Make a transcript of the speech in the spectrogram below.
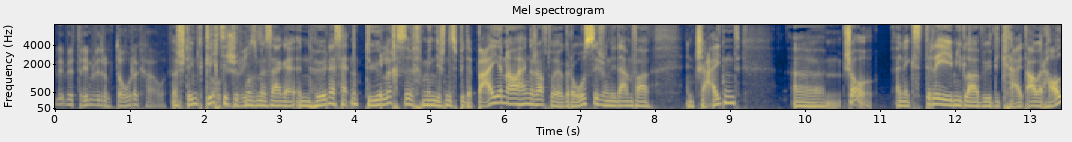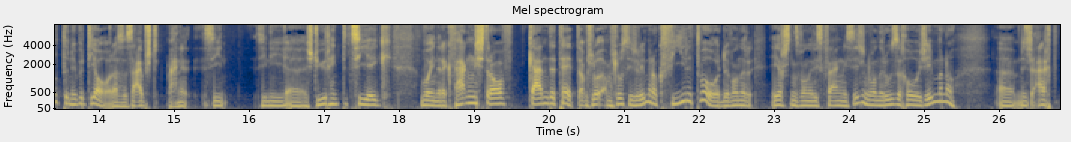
wird immer wieder um die Ohren gehauen. Das stimmt. Gleichzeitig muss man sagen, ein Hönes hat natürlich sich mindestens bei der Bayern-Anhängerschaft, die ja gross ist und in dem Fall entscheidend, ähm, schon eine extreme Glaubwürdigkeit auch erhalten über die Jahre. Also selbst meine, seine, seine äh, Steuerhinterziehung, die in einer Gefängnisstrafe geendet hat, am, Schlu am Schluss ist er immer noch gefeiert worden, wo er, erstens, als er ins Gefängnis ist und als er rausgekommen ist, immer noch. Ähm, das ist eigentlich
